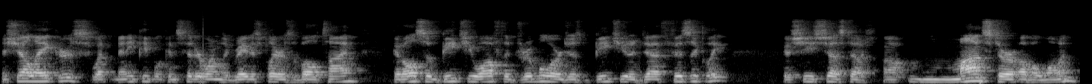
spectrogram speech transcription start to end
Michelle Akers, what many people consider one of the greatest players of all time, could also beat you off the dribble or just beat you to death physically because she's just a, a monster of a woman.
